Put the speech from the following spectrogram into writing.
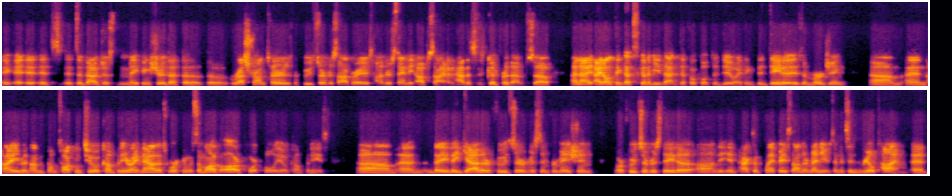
it, it, it's it's about just making sure that the the restaurateurs, the food service operators understand the upside and how this is good for them. So, and I, I don't think that's going to be that difficult to do. I think the data is emerging, um, and I even I'm I'm talking to a company right now that's working with some of our portfolio companies, um, and they they gather food service information or food service data on the impact of plant based on their menus, and it's in real time and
